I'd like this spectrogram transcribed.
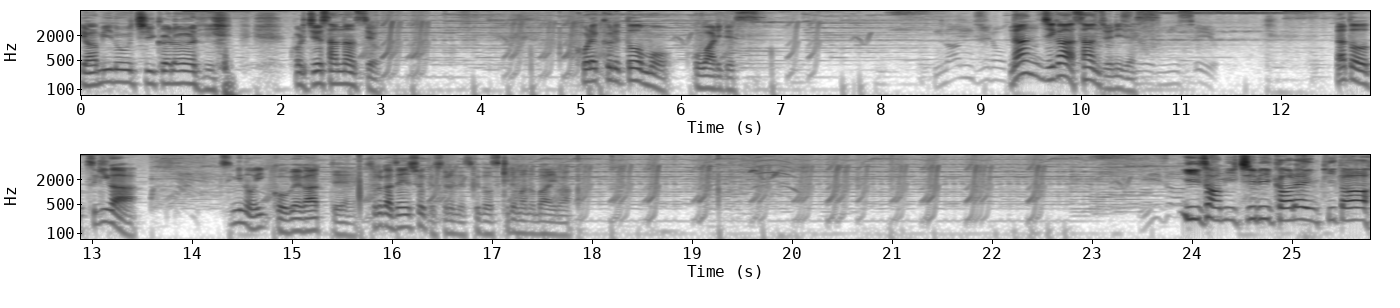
闇の力に。これ13なんですよ。これ来るともう終わりです。汝が32です。あと次が次の1個上があってそれが全消去するんですけどスキルマの場合は。いざ導かれん来た。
